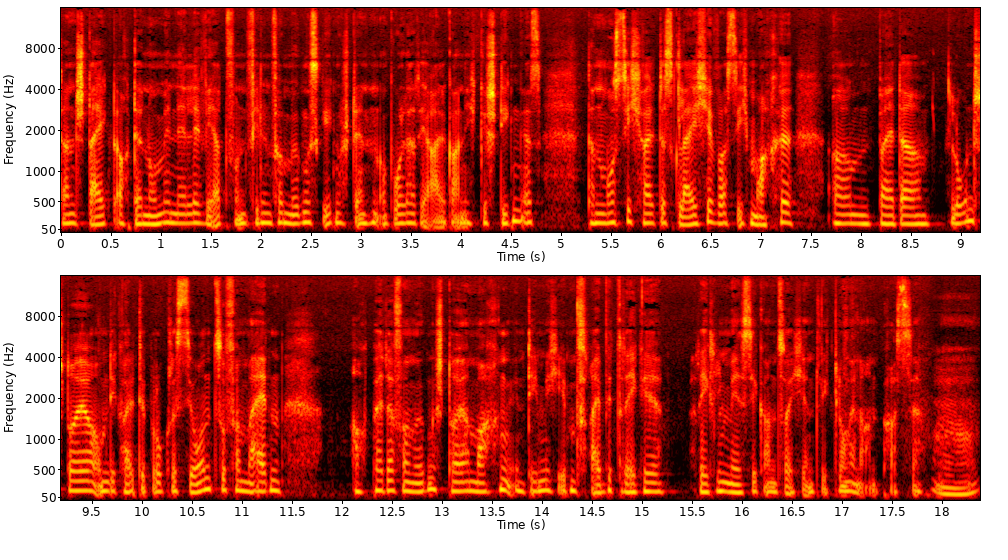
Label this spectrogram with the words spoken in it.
dann steigt auch der nominelle Wert von vielen Vermögensgegenständen, obwohl er real gar nicht gestiegen ist. Dann muss ich halt das Gleiche, was ich mache ähm, bei der Lohnsteuer, um die kalte Progression zu vermeiden, auch bei der Vermögensteuer machen, indem ich eben Freibeträge regelmäßig an solche Entwicklungen anpasse. Mhm.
